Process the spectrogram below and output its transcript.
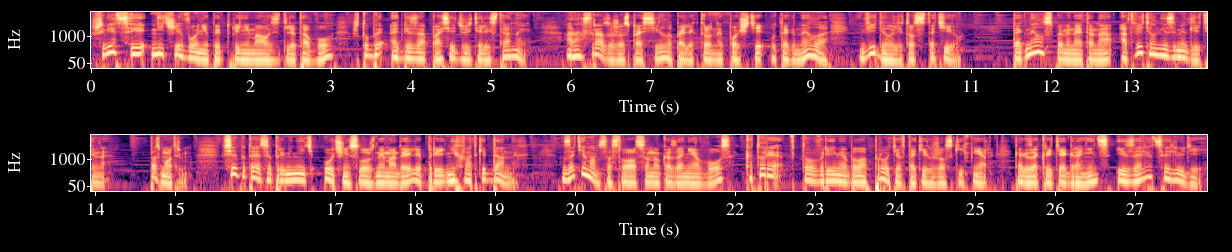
в Швеции ничего не предпринималось для того, чтобы обезопасить жителей страны. Она сразу же спросила по электронной почте у Тегнелла, видел ли тот статью. Тегнелл, вспоминает она, ответил незамедлительно – Посмотрим. Все пытаются применить очень сложные модели при нехватке данных. Затем он сослался на указание ВОЗ, которая в то время была против таких жестких мер, как закрытие границ и изоляция людей.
